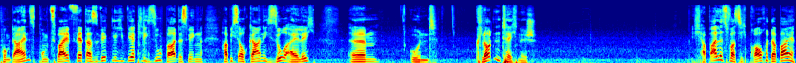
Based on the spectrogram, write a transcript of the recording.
Punkt 1. Punkt 2 fährt das wirklich, wirklich super. Deswegen habe ich es auch gar nicht so eilig. Ähm, und Klottentechnisch. Ich habe alles, was ich brauche, dabei.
